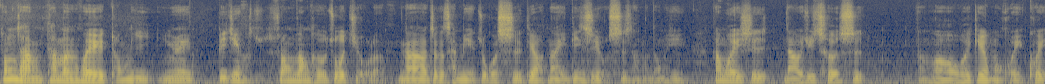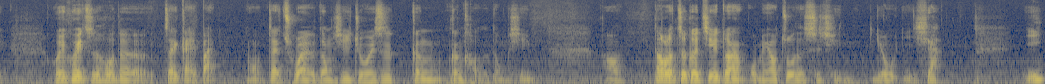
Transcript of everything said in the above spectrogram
通常他们会同意，因为。毕竟双方合作久了，那这个产品也做过试调，那一定是有市场的东西。他们会是拿回去测试，然后会给我们回馈，回馈之后的再改版，哦，再出来的东西就会是更更好的东西。好，到了这个阶段，我们要做的事情有以下：一，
